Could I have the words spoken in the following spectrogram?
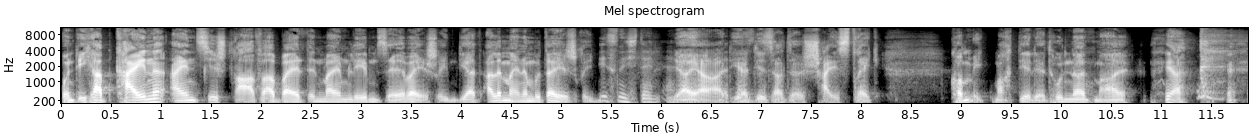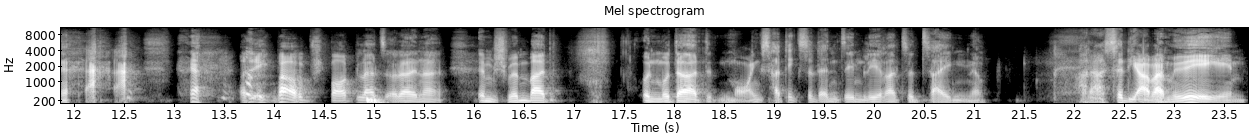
Und ich habe keine einzige Strafarbeit in meinem Leben selber geschrieben. Die hat alle meine Mutter geschrieben. Ist nicht dein Ernst. Ja, ja, die hat gesagt, "Der Scheißdreck. Komm, ich mach dir das hundertmal. Ja. Und ich war auf dem Sportplatz oder in der, im Schwimmbad. Und Mutter hat, morgens hatte ich sie dann dem Lehrer zu zeigen. Ne? Ah, da hast du dir aber Mühe gegeben.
